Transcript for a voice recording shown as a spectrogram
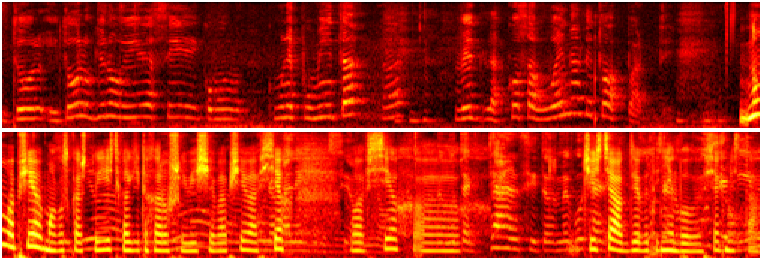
Y todo, y todo lo que uno vive así como, como una espumita, ¿ah? ve las cosas buenas de todas partes. Ну, вообще, я могу сказать, что есть какие-то хорошие вещи вообще во всех, во всех э, частях, где бы ты ни был, во всех местах.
